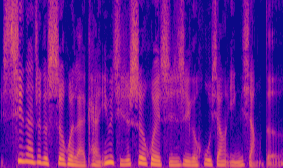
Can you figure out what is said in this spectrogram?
现在这个社会来看，因为其实社会其实是一个互相影响的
